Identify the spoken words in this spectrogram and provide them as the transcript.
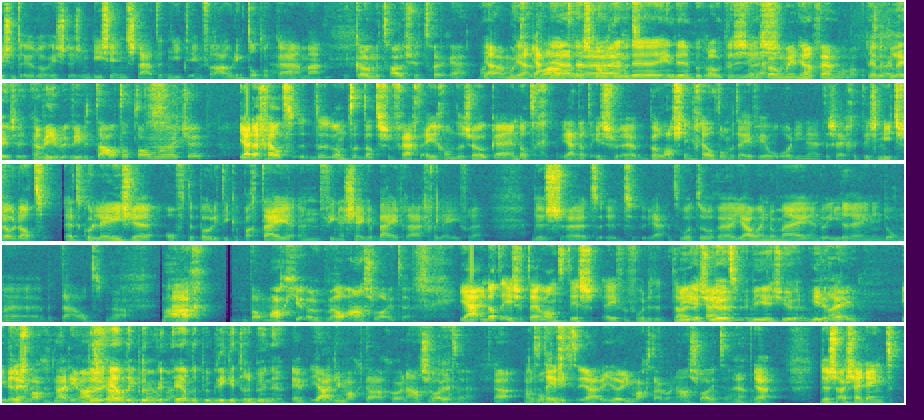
25.000 euro is. Dus in die zin staat het niet in verhouding tot elkaar. Maar Die komen trouwens weer terug, hè? Maar daar ja, moeten ja, we ja, later... dat stond eh, in de, in de begroting. Die komen in Ja, november nog op Dat heb ik terug. gelezen. Ja. En wie, wie betaalt dat dan, Chip? Ja, dat geldt, de- want dat vraagt Egon dus ook. Hè, en dat, ja, dat is eh, belastinggeld, om het even heel ordinair te zeggen. Het is niet zo dat het college of de politieke partijen een financiële bijdrage leveren. Dus eh, het, het, ja, het wordt door eh, jou en door mij en door iedereen in Dongen eh, betaald. Ja. Maar dan mag je ook wel aansluiten. Ja, en dat is het, hè, want het is even voor de Wie is duidelijkheid. je? Wie is je? Wie Iedereen. Iedereen Dus mag naar die de, heel, de raadsvergadering publie- komen. heel de publieke tribune. En Ja, die mag daar gewoon aansluiten. Ja, Want dat het heeft- niet, ja, die, die mag daar gewoon aansluiten. Ja. Ja, dus als jij denkt,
